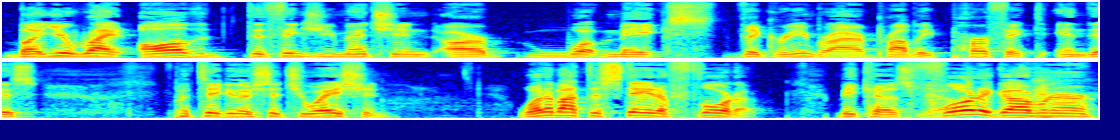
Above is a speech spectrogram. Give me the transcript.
but you're right. All the, the things you mentioned are what makes the Greenbrier probably perfect in this particular situation. What about the state of Florida? Because Florida Governor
